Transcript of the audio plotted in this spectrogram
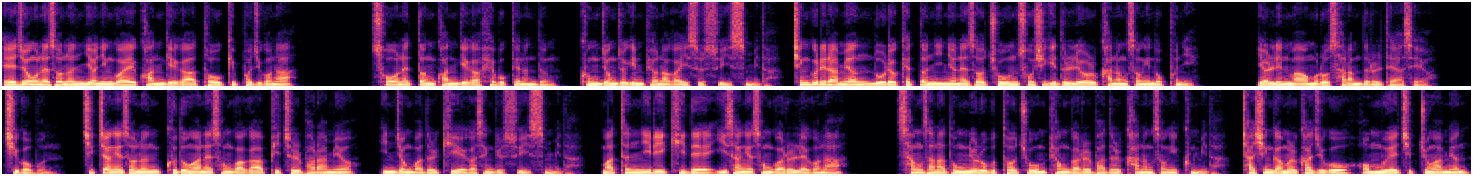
애정운에서는 연인과의 관계가 더욱 깊어지거나 소원했던 관계가 회복되는 등 긍정적인 변화가 있을 수 있습니다. 싱글이라면 노력했던 인연에서 좋은 소식이 들려올 가능성이 높으니 열린 마음으로 사람들을 대하세요. 직업은 직장에서는 그동안의 성과가 빛을 발하며 인정받을 기회가 생길 수 있습니다. 맡은 일이 기대 이상의 성과를 내거나 상사나 동료로부터 좋은 평가를 받을 가능성이 큽니다. 자신감을 가지고 업무에 집중하면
